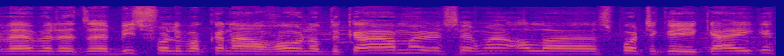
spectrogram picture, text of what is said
we hebben het beachvolleybalkanaal gewoon op de kamer. Zeg maar. Alle sporten kun je kijken.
